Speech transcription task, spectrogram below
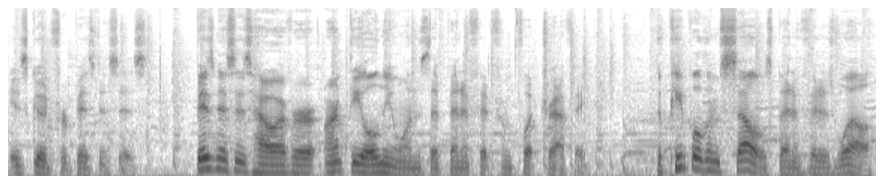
is good for businesses. Businesses, however, aren't the only ones that benefit from foot traffic. The people themselves benefit as well.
